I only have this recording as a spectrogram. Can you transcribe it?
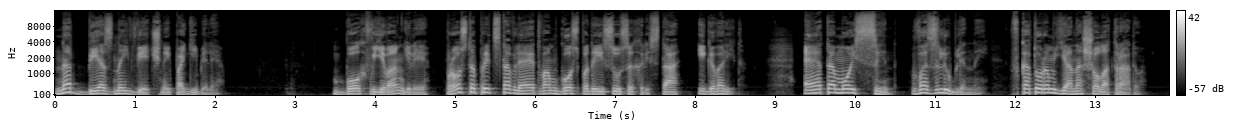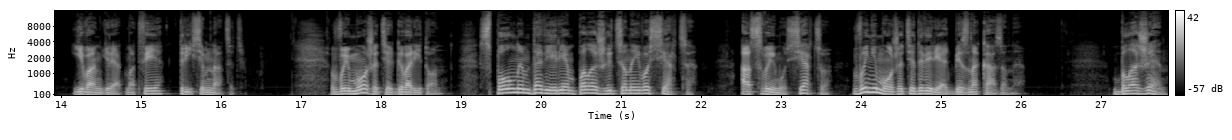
над бездной вечной погибели. Бог в Евангелии просто представляет вам Господа Иисуса Христа и говорит, «Это мой Сын, возлюбленный, в котором я нашел отраду». Евангелие от Матфея 3,17. «Вы можете, — говорит он, — с полным доверием положиться на его сердце, а своему сердцу вы не можете доверять безнаказанно. Блажен,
